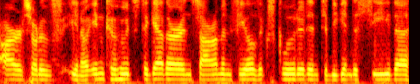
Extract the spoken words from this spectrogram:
are sort of you know in cahoots together, and Saruman feels excluded, and to begin to see the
